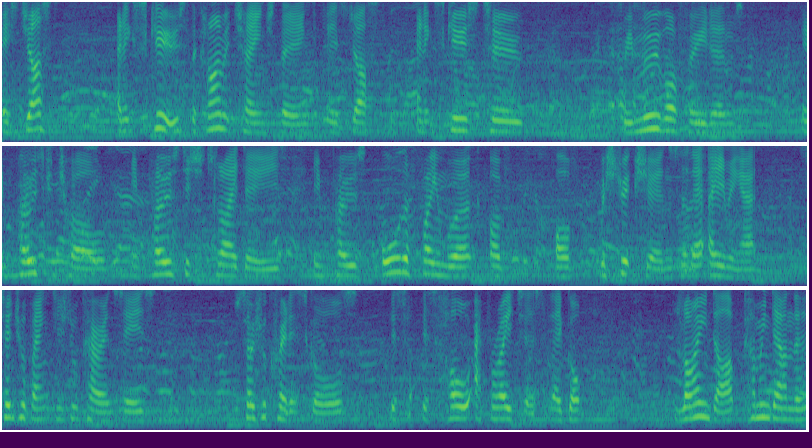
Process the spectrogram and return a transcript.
It's just an excuse. The climate change thing is just an excuse to remove our freedoms, impose control, impose digital IDs, impose all the framework of, of restrictions that they're aiming at. Central bank digital currencies, social credit scores, this, this whole apparatus that they've got lined up, coming down the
